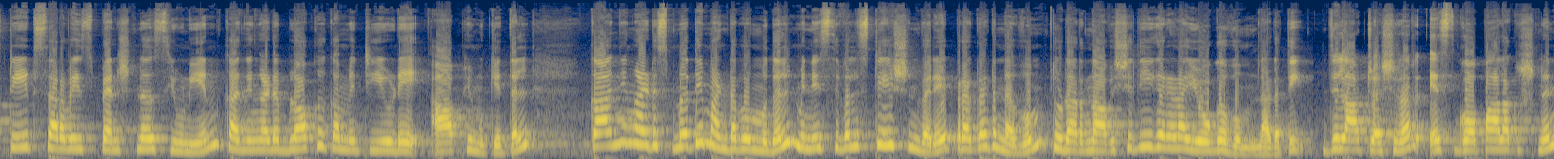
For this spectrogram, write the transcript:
state service pensioners union Kanhangad block കമ്മിറ്റിയുടെ ആഭിമുഖ്യത്തിൽ കാഞ്ഞങ്ങാട് സ്മൃതി മണ്ഡപം മുതൽ മിനി സിവിൽ സ്റ്റേഷൻ വരെ പ്രകടനവും തുടർന്ന് വിശദീകരണ യോഗവും നടത്തി. ജില്ലാ ട്രഷറർ എസ് ഗോപാലകൃഷ്ണൻ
